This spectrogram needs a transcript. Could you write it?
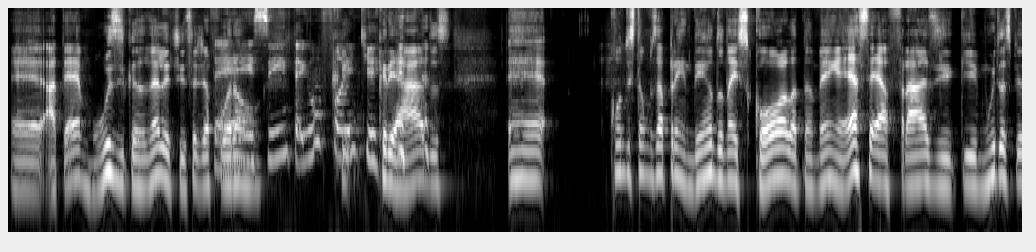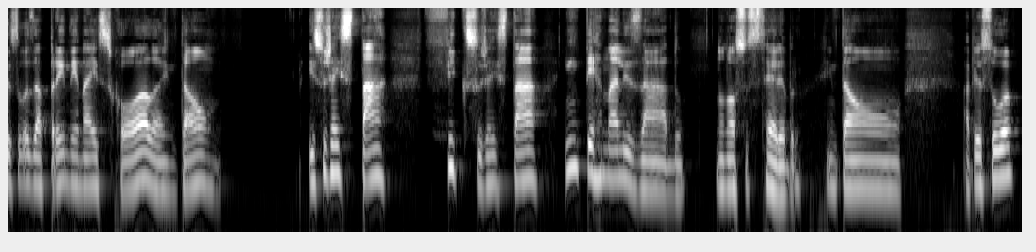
é, até músicas, né, Letícia, já tem, foram sim, tem um funk. criados. É, quando estamos aprendendo na escola também, essa é a frase que muitas pessoas aprendem na escola, então isso já está fixo, já está internalizado no nosso cérebro. Então a pessoa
